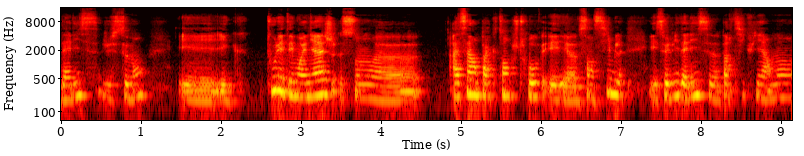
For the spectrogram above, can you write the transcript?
d'Alice justement. Et, et, tous les témoignages sont euh, assez impactants, je trouve, et euh, sensibles. Et celui d'Alice euh, particulièrement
